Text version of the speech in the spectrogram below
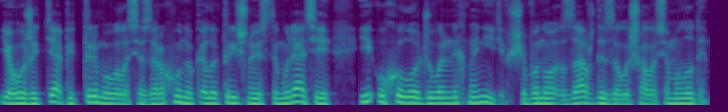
Його життя підтримувалося за рахунок електричної стимуляції і охолоджувальних нанітів, щоб воно завжди залишалося молодим.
